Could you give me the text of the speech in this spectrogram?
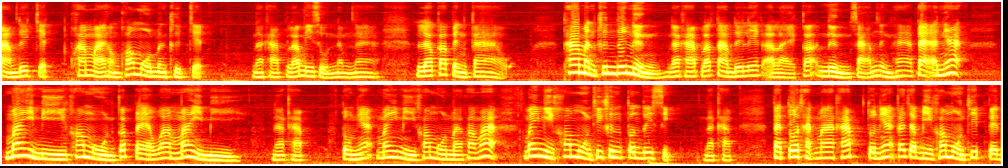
ตามด้วย 7 ความหมายของข้อมูลมันคือ 7 นะครับ แล้วมีศูนย์นำหน้า แล้วก็เป็น 9 ถ้ามันขึ้นด้วย1นะครับ แล้วตามด้วยเลขอะไรก็ 1 3 1 5 แต่อันเนี้ยไม่มีข้อมูลก็แปลว่าไม่มีนะครับ ตรงเนี้ยไม่มีข้อมูลหมายความว่า ไม่มีข้อมูลที่ขึ้นต้นด้วย 10นะครับ แต่ตัวถัดมาครับ ตัวนี้ก็จะมีข้อมูลที่เป็น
